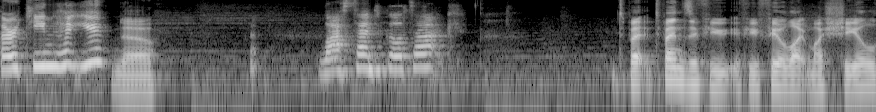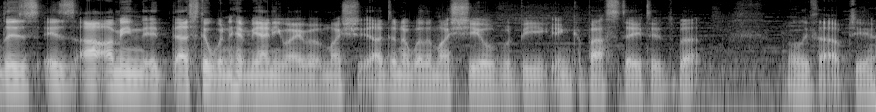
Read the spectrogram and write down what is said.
13 hit you. No. Last tentacle attack. Dep- depends if you if you feel like my shield is is. Uh, I mean, it, that still wouldn't hit me anyway. But my sh- I don't know whether my shield would be incapacitated. But I'll leave that up to you.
